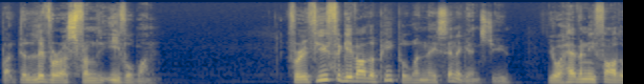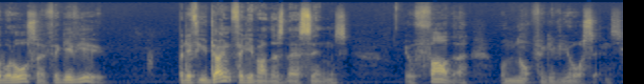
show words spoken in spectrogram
but deliver us from the evil one. For if you forgive other people when they sin against you, your heavenly Father will also forgive you. But if you don't forgive others their sins, your Father will not forgive your sins.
